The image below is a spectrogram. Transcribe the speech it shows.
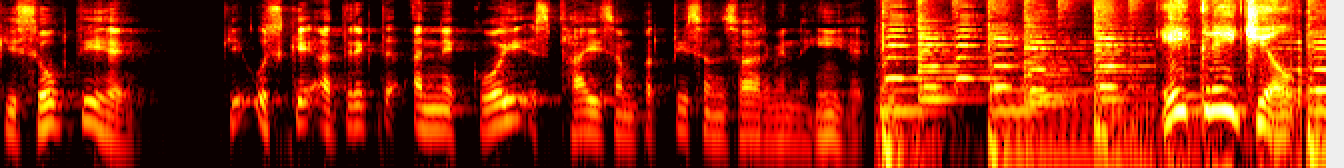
की सोक्ति है। कि उसके अतिरिक्त अन्य कोई स्थायी संपत्ति संसार में नहीं है। एक रेडियो।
